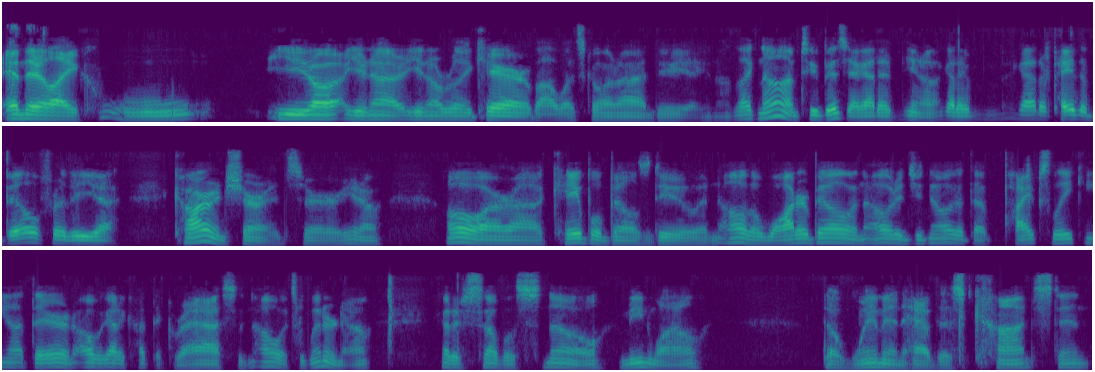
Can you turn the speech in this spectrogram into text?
and they're like you know you're not you don't really care about what's going on do you? You know like no i'm too busy. I gotta you know i gotta I gotta pay the bill for the uh, car insurance or you know oh our uh, cable bills due and oh the water bill and oh did you know that the pipe's leaking out there and oh we gotta cut the grass and oh it's winter now. Gotta shovel snow. Meanwhile the women have this constant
